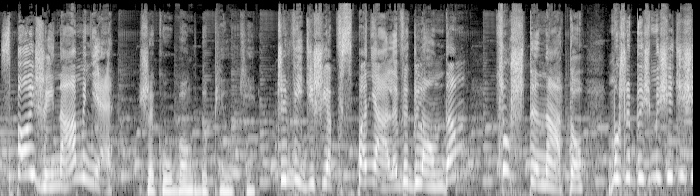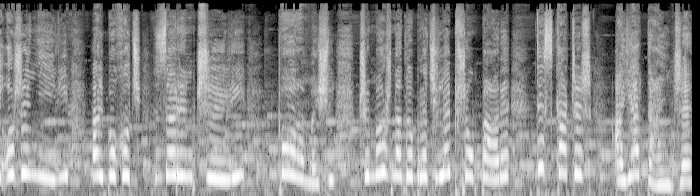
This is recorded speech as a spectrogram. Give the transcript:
Spojrzyj na mnie! rzekł bąk do piłki. Czy widzisz, jak wspaniale wyglądam? Cóż ty na to? Może byśmy się dziś ożenili albo choć zaręczyli? Pomyśl, czy można dobrać lepszą parę? Ty skaczesz, a ja tańczę.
